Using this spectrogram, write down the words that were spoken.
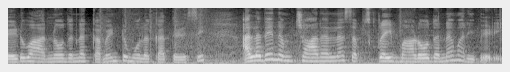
ಬೇಡವಾ ಅನ್ನೋದನ್ನು ಕಮೆಂಟ್ ಮೂಲಕ ತಿಳಿಸಿ, ಅಲ್ಲದೆ ನಮ್ಮ ಚಾನೆಲ್ನ ಸಬ್ಸ್ಕ್ರೈಬ್ ಮಾಡೋದನ್ನು ಮರಿಬೇಡಿ.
